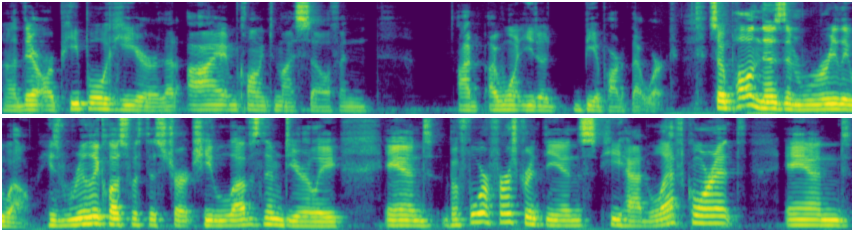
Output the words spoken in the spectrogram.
Uh, there are people here that I am calling to myself, and I, I want you to be a part of that work. So Paul knows them really well. He's really close with this church. He loves them dearly. And before First Corinthians, he had left Corinth and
